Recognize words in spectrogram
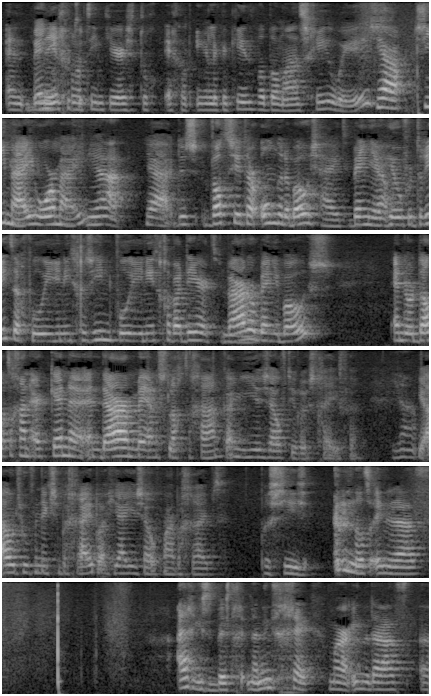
en Ben je 9 van goed- 10 keer is het toch echt dat innerlijke kind wat dan aan het schreeuwen is. Ja, zie mij, hoor mij. Ja, Ja, dus wat zit er onder de boosheid? Ben je Ja. heel verdrietig? Voel je je niet gezien? Voel je je niet gewaardeerd? Ja. Waardoor ben je boos? En door dat te gaan erkennen en daarmee aan de slag te gaan, kan je jezelf die rust geven. Ja. Je ouders hoeven niks te begrijpen als jij jezelf maar begrijpt. Precies, dat is inderdaad. Eigenlijk is het best, nou niet gek, maar inderdaad, eh,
